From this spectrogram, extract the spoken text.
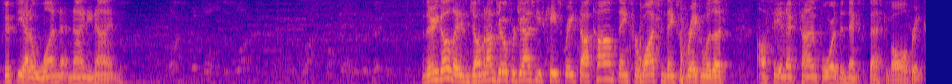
50 out of 199. And there you go, ladies and gentlemen. I'm Joe for jaspyscasebreaks.com. Thanks for watching. Thanks for breaking with us. I'll see you next time for the next basketball break.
